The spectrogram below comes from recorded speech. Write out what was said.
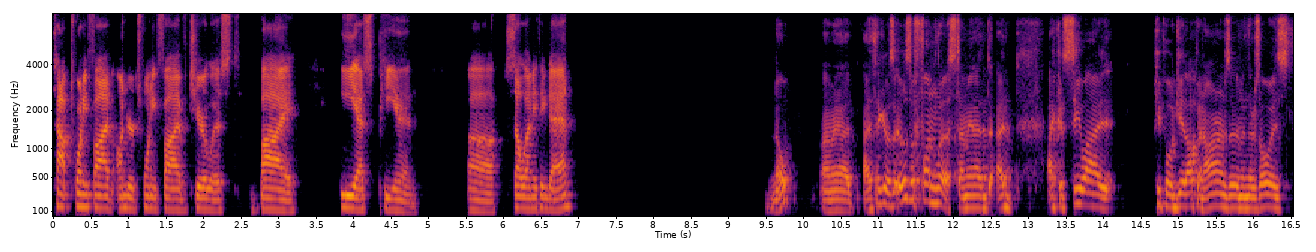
top 25 under 25 tier list by ESPN. Uh, sell anything to add? Nope. I mean, I, I think it was it was a fun list. I mean, I, I, I could see why people get up in arms. I mean, there's always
